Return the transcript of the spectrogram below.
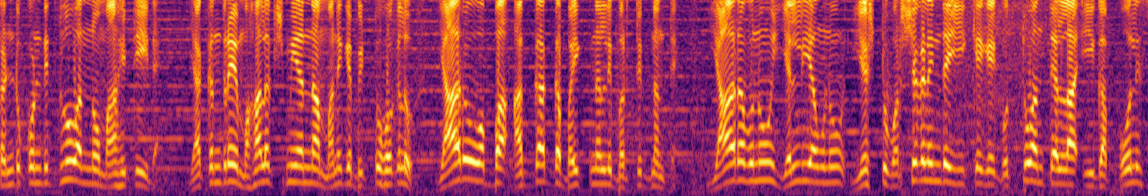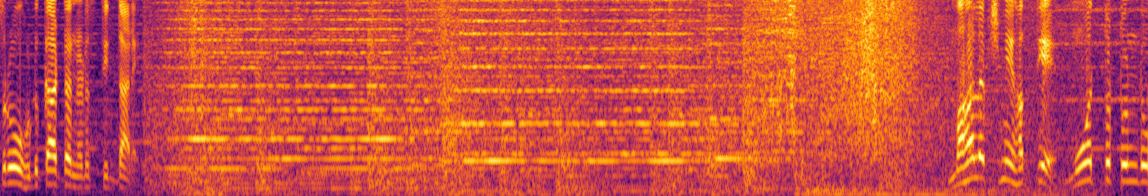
ಕಂಡುಕೊಂಡಿದ್ಲು ಅನ್ನೋ ಮಾಹಿತಿ ಇದೆ. ಯಾಕಂದ್ರೆ ಮಹಾಲಕ್ಷ್ಮಿಯನ್ನ ಮನೆಗೆ ಬಿಟ್ಟು ಹೋಗಲು ಯಾರೋ ಒಬ್ಬ ಅಗ್ಗಗ್ಗ ಬೈಕ್ನಲ್ಲಿ ಬರ್ತಿದ್ನಂತೆ. ಯಾರವನು, ಎಲ್ಲಿಯವನು, ಎಷ್ಟು ವರ್ಷಗಳಿಂದ ಈಕೆಗೆ ಗೊತ್ತು ಅಂತೆಲ್ಲ ಈಗ ಪೊಲೀಸರು ಹುಡುಕಾಟ ನಡೆಸುತ್ತಿದ್ದಾರೆ ಮಹಾಲಕ್ಷ್ಮಿ ಹತ್ಯೆ ಮೂವತ್ತು ತುಂಡು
